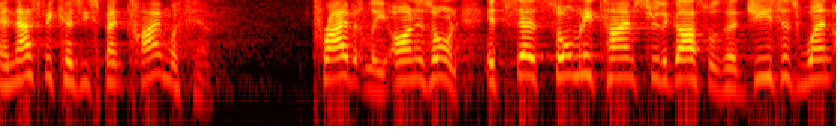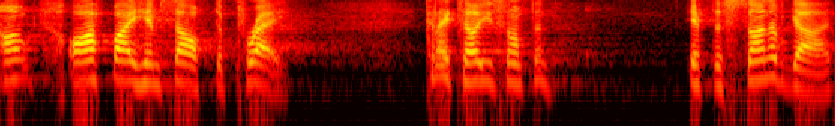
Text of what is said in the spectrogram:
And that's because he spent time with him privately on his own. It says so many times through the Gospels that Jesus went out, off by himself to pray. Can I tell you something? If the Son of God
